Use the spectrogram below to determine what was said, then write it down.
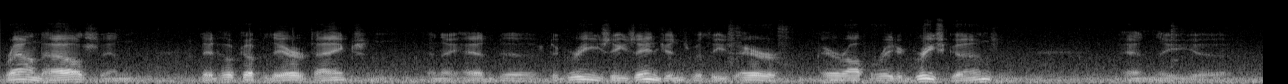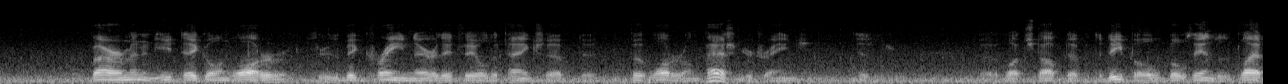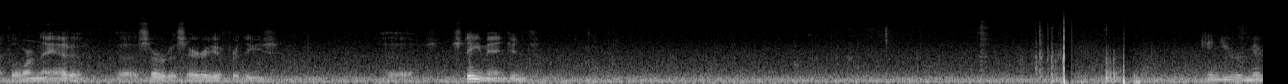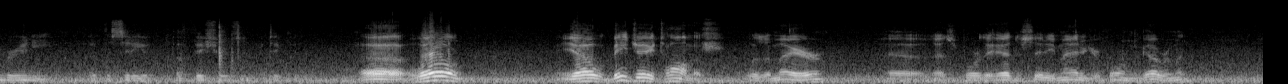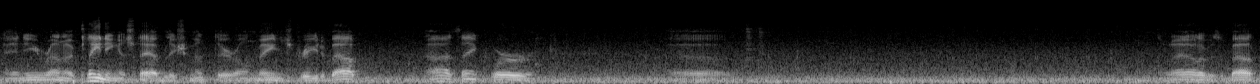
roundhouse, and they'd hook up to the air tanks, and, and they had uh, to grease these engines with these air air-operated grease guns, and, and the uh, fireman, and he'd take on water through the big crane there. They'd fill the tanks up to put water on passenger trains. This is uh, what stopped up at the depot, both ends of the platform. They had a, a service area for these uh, steam engines. Can you remember any of the city officials in particular? Uh, well, yeah, B.J. Thomas was a mayor. Uh, that's before they had the city manager form of government. And he run a cleaning establishment there on Main Street about, I think, where, uh, well, it was about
